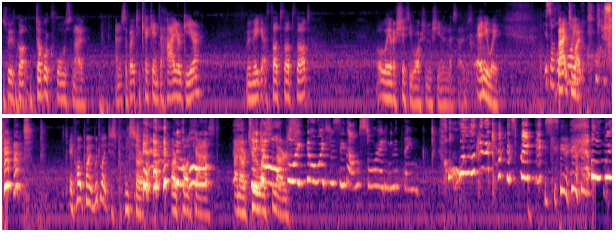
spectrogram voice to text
So we've got double close now. And it's about to kick into higher gear. We may get a thud, thud, thud. Oh, we have a shitty washing machine in this house. Anyway, It's a whole Back to point. if Hotpoint would like to sponsor our No. podcast and our two Take listeners, boy. No, I should say that. I'm sorry. I didn't even think. Oh, oh look at the cat's face. oh my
